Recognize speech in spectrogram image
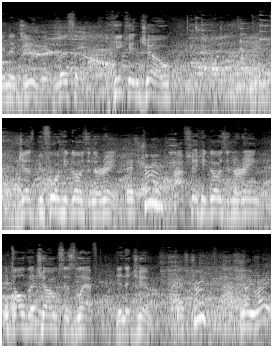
in the gym. Listen, he can joke just before he goes in the ring. That's true. After he goes in the ring, It's all all the jokes is left in the gym. That's true. No, you're right.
